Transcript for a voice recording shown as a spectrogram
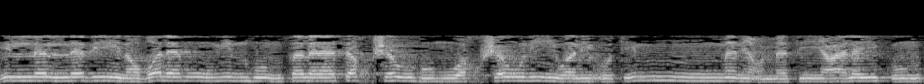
إلا الذين ظلموا منهم فلا تخشوهم واخشوني ولأتم نعمتي عليكم.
